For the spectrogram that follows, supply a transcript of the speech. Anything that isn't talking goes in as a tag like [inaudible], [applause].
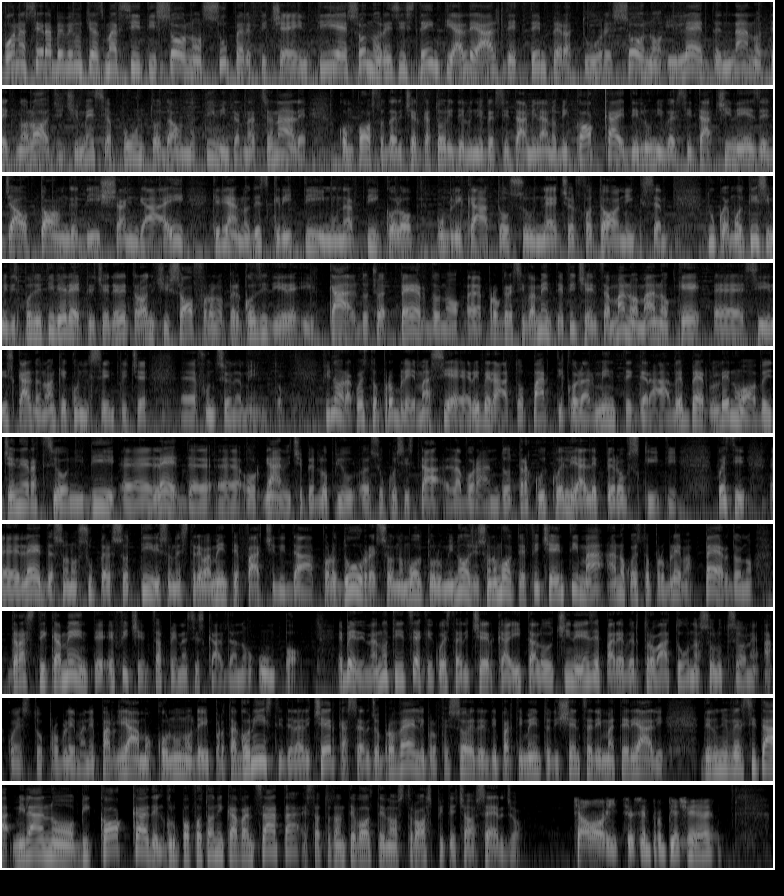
Buonasera, benvenuti a Smart City. Sono super efficienti e sono resistenti alle alte temperature. Sono i LED nanotecnologici messi a punto da un team internazionale composto da ricercatori dell'Università Milano Bicocca e dell'Università cinese Jiao Tong di Shanghai che li hanno descritti in un articolo pubblicato su Nature Photonics. Dunque, moltissimi dispositivi elettrici ed elettronici soffrono, per così dire, il caldo, cioè perdono eh, progressivamente efficienza mano a mano che eh, si riscaldano anche con il semplice eh, funzionamento. Finora questo problema si è rivelato particolarmente grave per le nuove generazioni di eh, LED eh, organici per lo più eh, su cui si sta lavorando, tra cui quelli alle perovskiti. Questi eh, LED sono super sottili, sono estremamente facili da produrre, sono molto luminosi, sono molto efficienti, ma hanno questo problema, perdono drasticamente efficienza appena si scaldano un po'. Ebbene, la notizia è che questa ricerca italo-cinese pare aver trovato una soluzione a questo problema. Ne parliamo con uno dei protagonisti della ricerca, Sergio Brovelli, professore del Dipartimento di Scienza dei Materiali dell'Università Milano Bicocca del gruppo Fotonica Avanzata, è stato tante volte nostro ospite. Ciao Sergio. Ciao Maurizio, è sempre un piacere.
